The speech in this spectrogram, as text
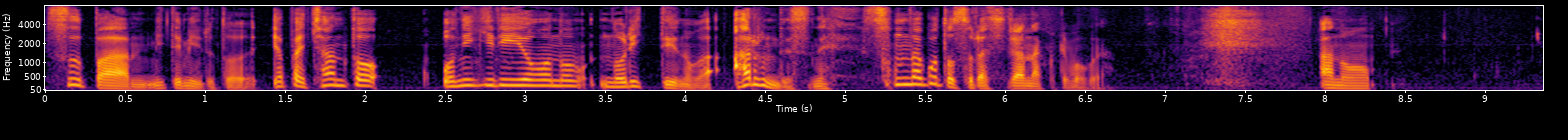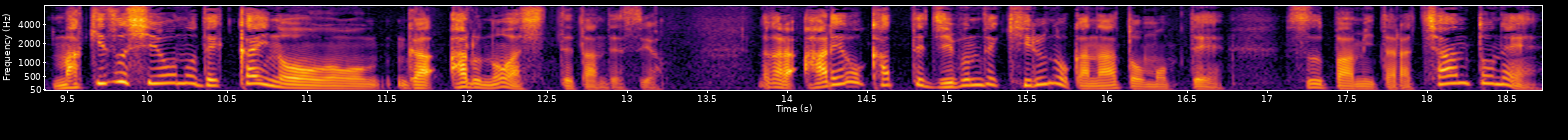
スーパー見てみるとやっぱりちゃんとおにぎり用の海苔っていうのがあるんですね。そんなことすら知らなくて僕は。あの巻き寿司用のでっかいのがあるのは知ってたんですよ。だからあれを買って自分で切るのかなと思ってスーパー見たらちゃんとね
